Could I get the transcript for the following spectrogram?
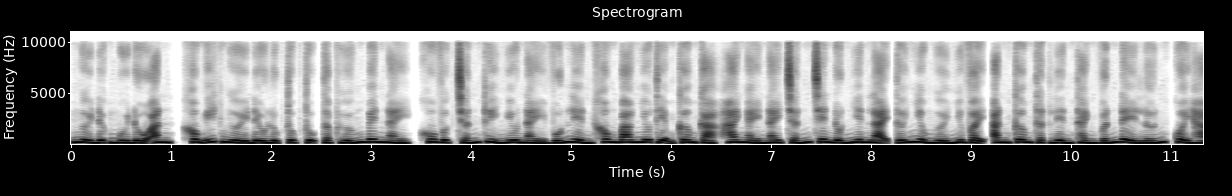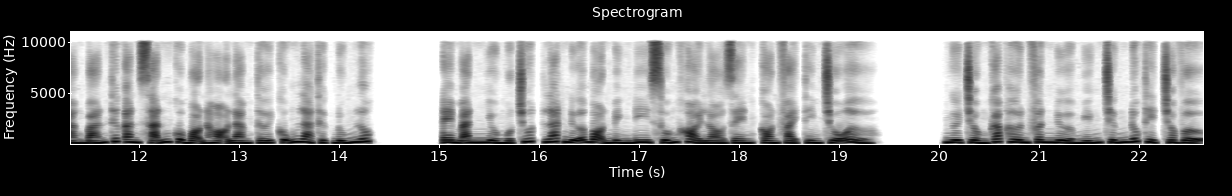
người được mùi đồ ăn, không ít người đều lục tục tụ tập hướng bên này, khu vực trấn Thủy Nhiêu này vốn liền không bao nhiêu tiệm cơm cả, hai ngày nay trấn trên đột nhiên lại tới nhiều người như vậy, ăn cơm thật liền thành vấn đề lớn, quầy hàng bán thức ăn sẵn của bọn họ làm tới cũng là thực đúng lúc. Em ăn nhiều một chút, lát nữa bọn mình đi xuống khỏi lò rèn còn phải tìm chỗ ở. Người chồng gắp hơn phân nửa miếng trứng đúc thịt cho vợ,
